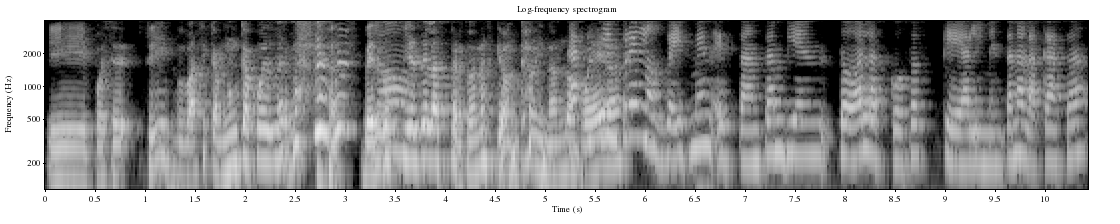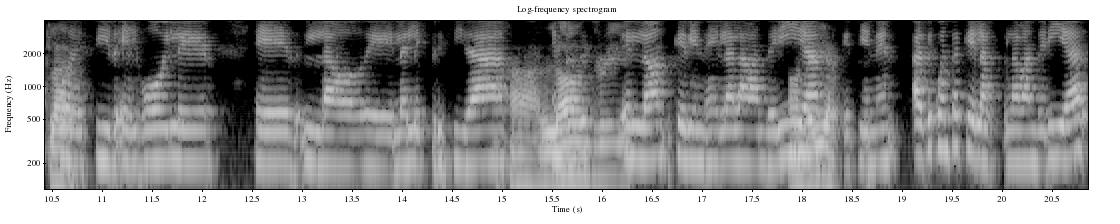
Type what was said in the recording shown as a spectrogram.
Y pues eh, sí, pues básicamente nunca puedes ver nada. Ves los pies de las personas que van caminando Casi afuera. siempre en los basement están también todas las cosas que alimentan a la casa, Claro. por decir el boiler, eh, lo de la electricidad, Ajá, entonces laundry. el que viene la lavandería, Lavandería, porque sí. tienen, haz de cuenta que la lavandería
